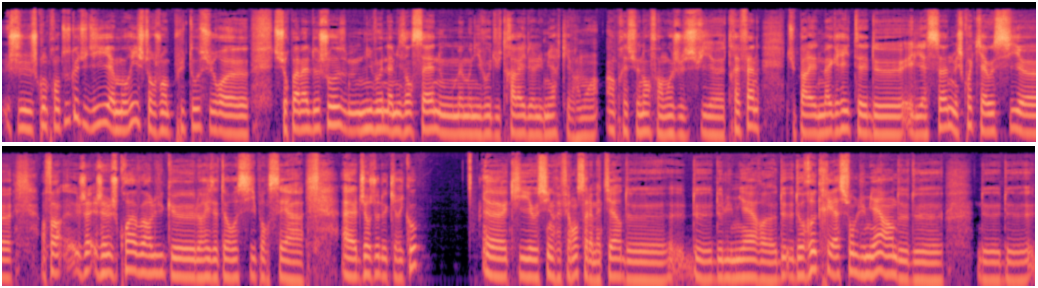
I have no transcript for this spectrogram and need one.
je, je, comprends tout ce que tu dis Amaury je te rejoins plutôt sur sur pas mal de choses au niveau de la mise en scène ou même au niveau du travail de la lumière qui est vraiment impressionnant. Enfin moi je suis très fan. Tu parlais de Magritte et de Eliasson mais je crois qu'il y a aussi enfin je, je, crois avoir lu que le réalisateur aussi pensait à, à Giorgio de Chirico euh, qui est aussi une référence à la matière de, de, de lumière, euh, de, de, recréation de lumière, hein, de, de, de,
